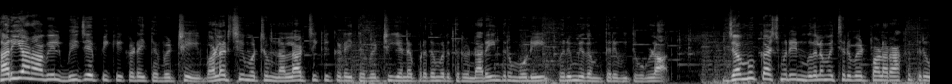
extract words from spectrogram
ஹரியானாவில் பிஜேபிக்கு கிடைத்த வெற்றி வளர்ச்சி மற்றும் நல்லாட்சிக்கு கிடைத்த வெற்றி என பிரதமர் திரு நரேந்திர மோடி பெருமிதம் தெரிவித்துள்ளார். ஜம்மு காஷ்மீரின் முதலமைச்சர் வேட்பாளராக திரு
